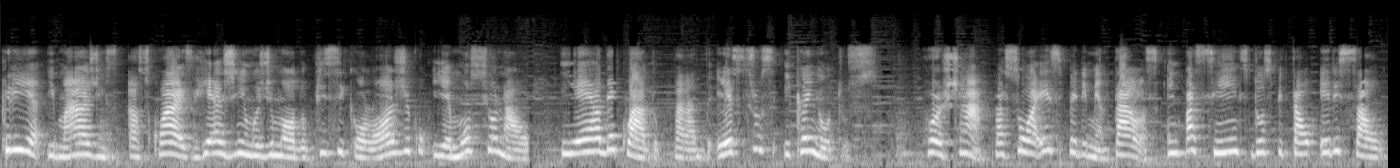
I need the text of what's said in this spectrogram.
cria imagens às quais reagimos de modo psicológico e emocional e é adequado para destros e canhotos. Rorschach passou a experimentá-las em pacientes do Hospital Erisal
